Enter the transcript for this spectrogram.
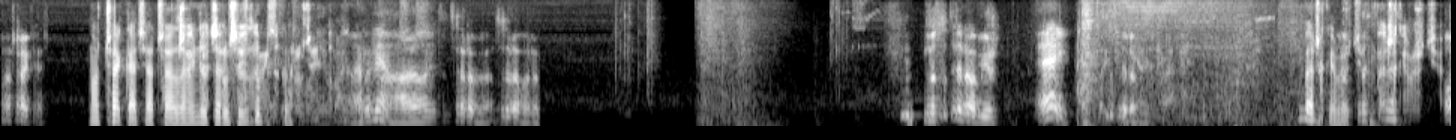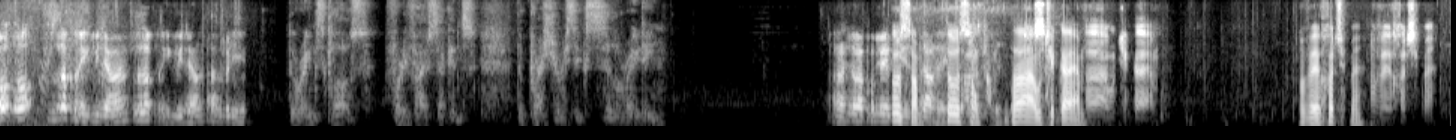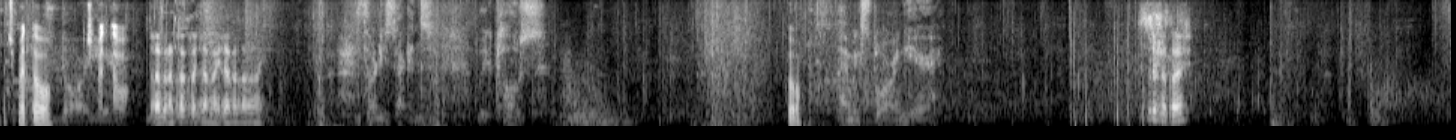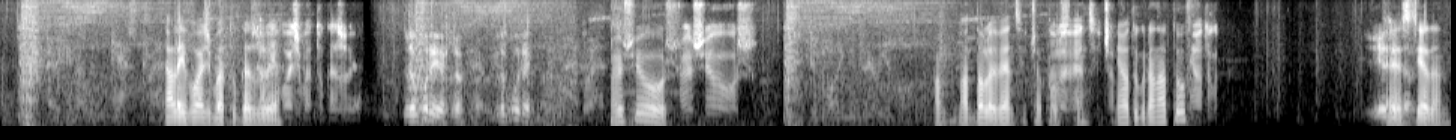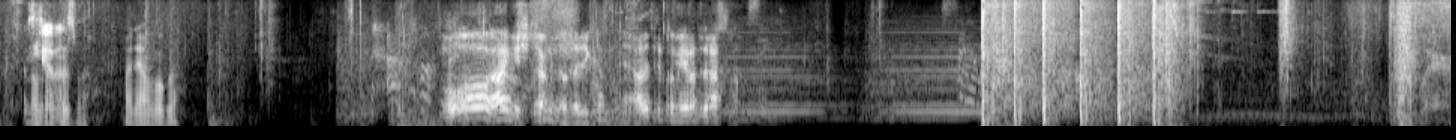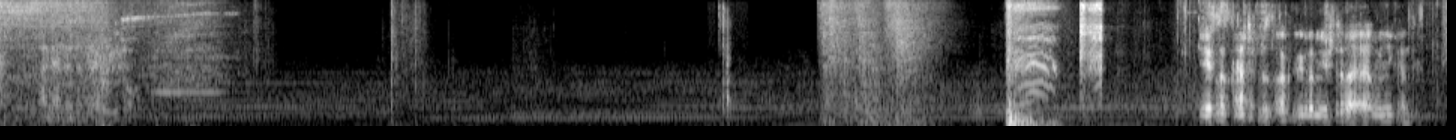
No czekać. No czekać, a trzeba za Czekać, minutę ruszyć minutę ruszyć dubsko. Ja wiem, ale oni to co robią? Co robią? No co ty robisz? Ej! Co ty robisz? Beczkę w życiu. Beczkę w życiu. O, o! Przez okno ich widziałem, przez okno ich widziałem, tam byli. The ring's close. 45 seconds. The pressure is exhilarating. Ale chyba pobiegli Tu są, dalej. tu są. Ta, uciekałem. A, uciekałem. Mówię, chodźmy, Mówię, chodźmy. chodźmy tu. Chodźmy tu. Dobra, to chodź, dawaj, dawaj, dawaj. 30 seconds. We're close. Tu. I'm exploring here. Słyszę coś? Adding another gas trap. Dalej właźba tu gazuje. Łaźba tu gazuje. Do góry jeszcze, do góry. No już, już. No już, już. Deploying a variable. Mam na dole więcej trzeba Dole więcej trzeba. Nie ma tu granatów? Nie ma tu... Jest jeden. Dobra, jeden. wezmę. A nie mam w ogóle. Aj mnie ściągnął delikatnie, ale tylko mnie radrasła. Closing. Beware. I've added a variable. Jest to skacze przez okno i mnie strzela, ja unikam tych.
